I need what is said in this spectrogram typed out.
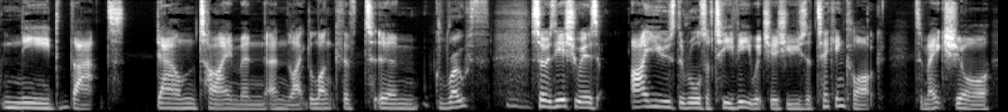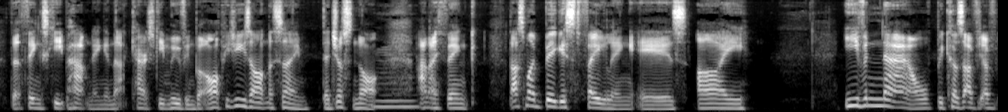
need that downtime and, and like length of term growth. So the issue is I use the rules of TV, which is you use a ticking clock to make sure that things keep happening and that characters keep moving. But RPGs aren't the same. They're just not. Mm. And I think that's my biggest failing is I even now, because I've, I've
